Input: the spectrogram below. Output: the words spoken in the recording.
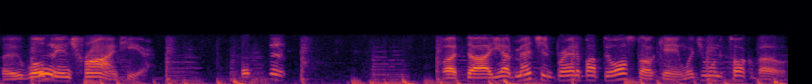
But he will be enshrined here. But uh, you had mentioned, Brad, about the All Star game. What do you want to talk about?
